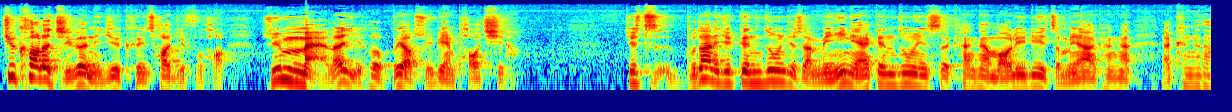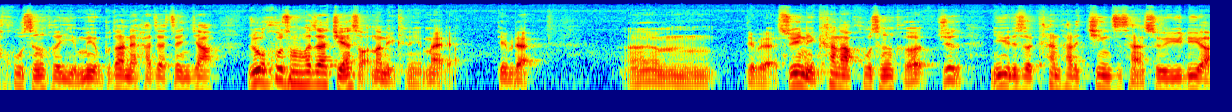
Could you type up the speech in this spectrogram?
就靠了几个，你就可以超级富豪。所以买了以后不要随便抛弃它。就只不断的去跟踪，就是每一年跟踪一次，看看毛利率怎么样，看看哎，看看它护城河有没有不断的还在增加。如果护城河在减少，那你肯定卖掉，对不对？嗯，对不对？所以你看它护城河，就是你有的时候看它的净资产收益率啊，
